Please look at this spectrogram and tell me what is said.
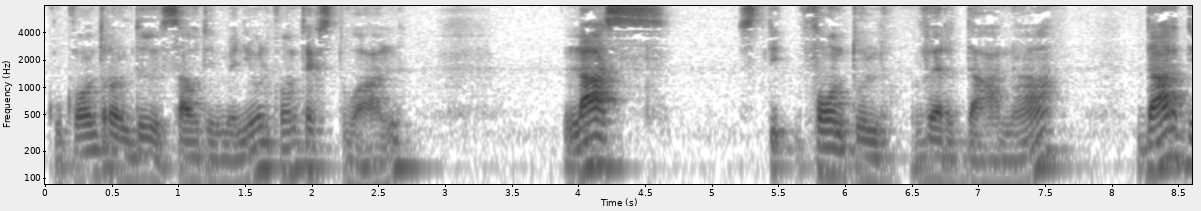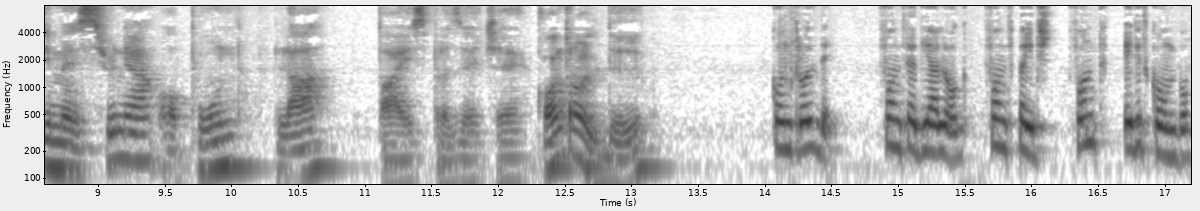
cu Ctrl D sau din meniul contextual, las fontul Verdana, dar dimensiunea o pun la 14. Ctrl D. Ctrl D. Font de dialog. Font page. Font edit combo.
